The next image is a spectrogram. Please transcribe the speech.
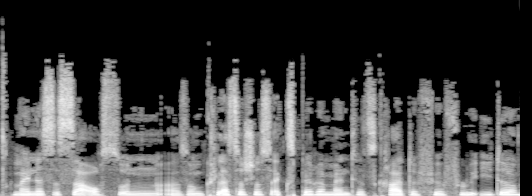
Ich meine, es ist ja auch so ein, so ein klassisches Experiment jetzt gerade für Fluide,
